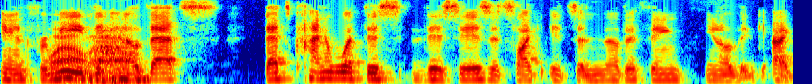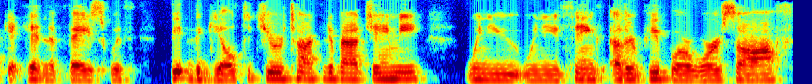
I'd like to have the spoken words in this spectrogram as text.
And for wow. me, you know, that's that's kind of what this this is. It's like it's another thing, you know, that I get hit in the face with the, the guilt that you were talking about, Jamie. When you when you think other people are worse off,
